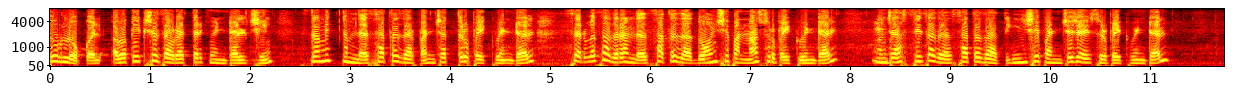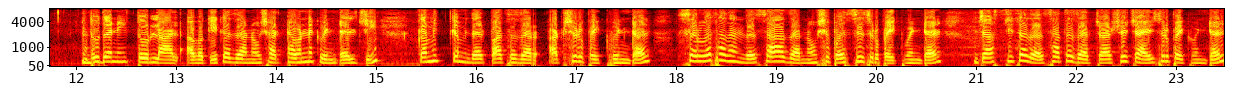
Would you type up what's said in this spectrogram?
तूर लोकल अवक एकशे चौऱ्याहत्तर क्विंटलची कमीत कमी दर सात हजार पंच्याहत्तर रुपये क्विंटल सर्वसाधारण दर सात हजार दोनशे पन्नास रुपये क्विंटल जास्तीचा दर सात हजार तीनशे पंचेचाळीस रुपये क्विंटल. दुधणी तूर लाल आवक एक हजार नऊशे अठ्ठावन्न क्विंटलची कमीत कमी दर पाच हजार आठशे रुपये क्विंटल सर्वसाधारण दर सहा हजार नऊशे पस्तीस रुपये क्विंटल जास्तीचा दर सात हजार चारशे चाळीस रुपये क्विंटल.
